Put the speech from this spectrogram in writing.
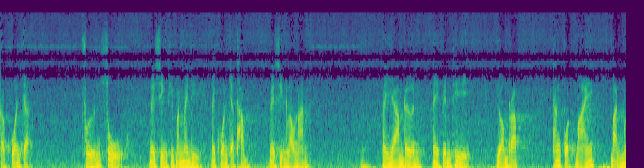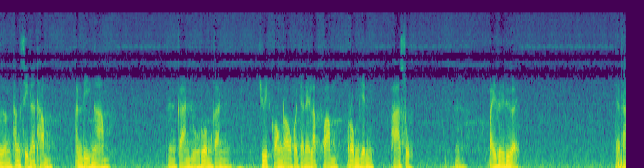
ก็ควรจะฝืนสู้ในสิ่งที่มันไม่ดี ไม่ควรจะทำในสิ่งเหล่านั้น พยายามเดินให้เป็นที่ยอมรับทั้งกฎหมายบ้านเมืองทั้งศีลธรรม อันดีงาม การอยู่ร่วมกันชีวิตของเราก็จะได้รับความร่มเย็นผาสุขไปเรื่อย ๆ แต่ถ้า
